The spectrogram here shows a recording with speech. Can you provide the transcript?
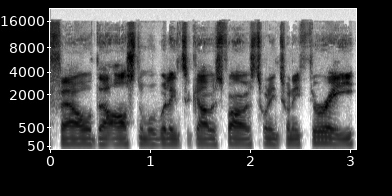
FL that Arsenal were willing to go as far as 2023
